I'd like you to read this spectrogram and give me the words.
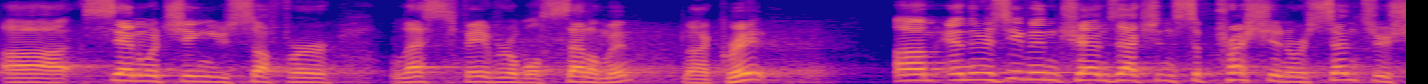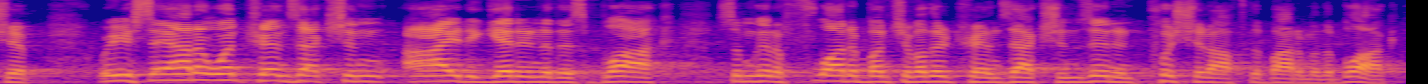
uh, sandwiching, you suffer less favorable settlement. Not great. Um, and there's even transaction suppression or censorship, where you say, I don't want transaction I to get into this block, so I'm going to flood a bunch of other transactions in and push it off the bottom of the block.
